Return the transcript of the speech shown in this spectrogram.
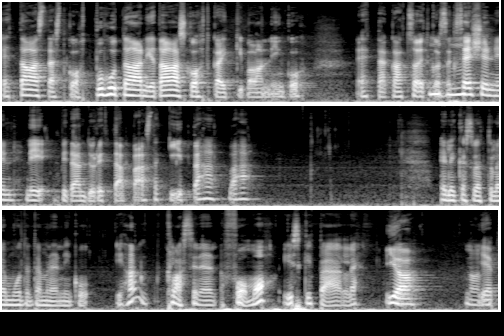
että taas tästä kohta puhutaan, ja taas kohta kaikki vaan niin kuin, että katsoitko mm-hmm. Successionin, niin pitää nyt yrittää päästä kiittämään vähän. Eli sulle tulee muuten tämmöinen niinku ihan klassinen FOMO iski päälle. Joo, no niin. jep.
